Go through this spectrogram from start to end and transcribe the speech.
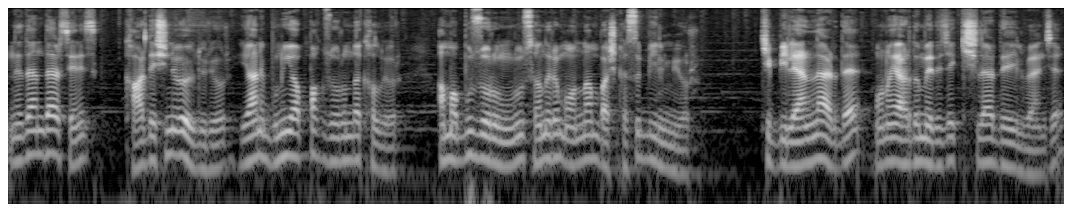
Neden derseniz kardeşini öldürüyor. Yani bunu yapmak zorunda kalıyor. Ama bu zorunluluğu sanırım ondan başkası bilmiyor. Ki bilenler de ona yardım edecek kişiler değil bence.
